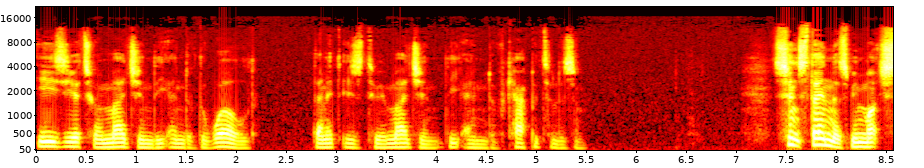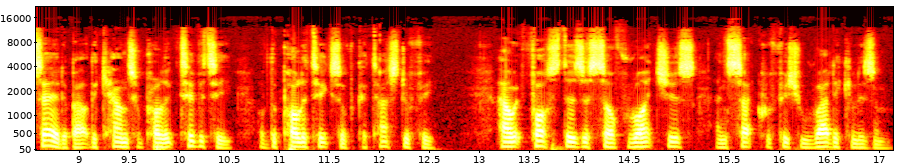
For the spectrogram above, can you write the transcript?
easier to imagine the end of the world than it is to imagine the end of capitalism. Since then, there's been much said about the counterproductivity of the politics of catastrophe how it fosters a self-righteous and sacrificial radicalism,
